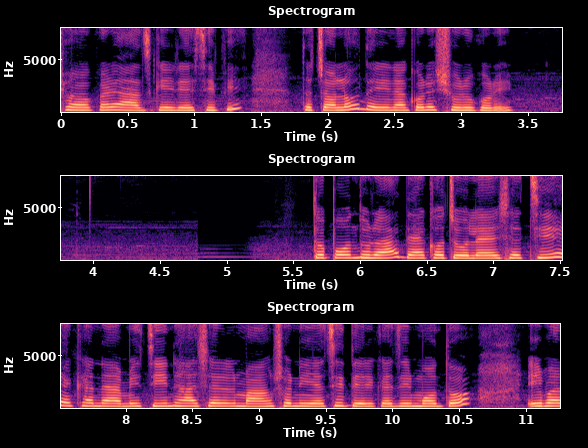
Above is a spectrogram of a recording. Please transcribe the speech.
সহকারে আজকের রেসিপি তো চলো দেরি না করে শুরু করি। তো বন্ধুরা, দেখো চলে এসেছি। এখানে আমি চিন হাঁসের মাংস নিয়েছি দেড় কেজির মতো। এবার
